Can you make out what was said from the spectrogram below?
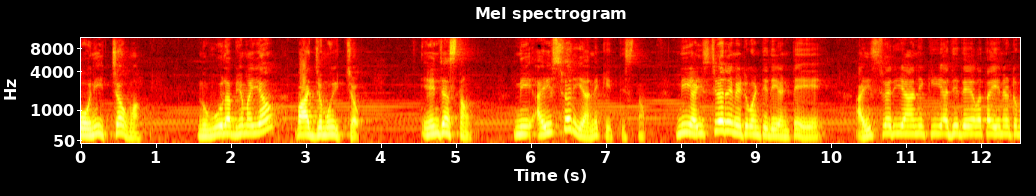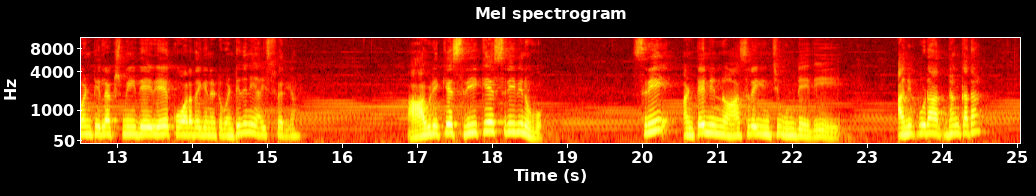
పోనీ ఇచ్చావు మాకు. నువ్వు లభ్యమయ్యావు వాద్యము ఇచ్చావు. ఏం చేస్తాం? నీ ఐశ్వర్యాన్ని కీర్తిస్తాం. నీ ఐశ్వర్యం ఎటువంటిది అంటే ఐశ్వర్యానికి అధిదేవత అయినటువంటి లక్ష్మీదేవియే కోరదగినటువంటిది నీ ఐశ్వర్యం. ఆవిడికే శ్రీకే శ్రీవి నువ్వు. శ్రీ అంటే నిన్ను ఆశ్రయించి ఉండేది అని కూడా అర్థం కదా.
